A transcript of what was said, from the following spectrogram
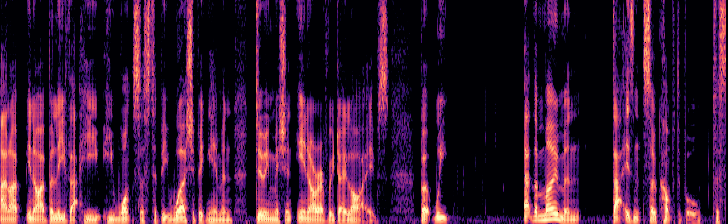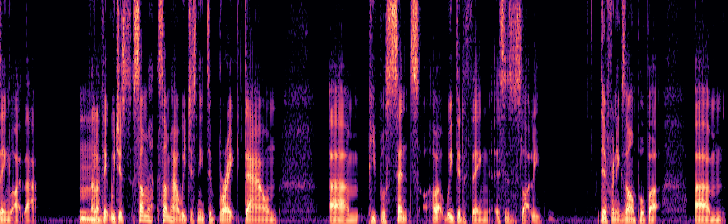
and I, you know, I believe that he he wants us to be worshiping him and doing mission in our everyday lives. But we, at the moment, that isn't so comfortable to sing like that. and I think we just some somehow we just need to break down um, people's sense. Uh, we did a thing. This is a slightly different example, but um,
